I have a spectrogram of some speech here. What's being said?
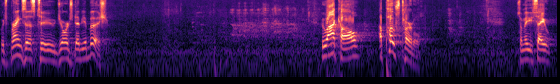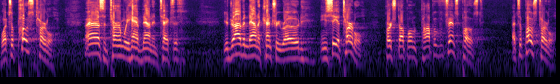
Which brings us to George W. Bush. Who I call a post turtle. Some of you say, What's a post turtle? Well, that's a term we have down in Texas. You're driving down a country road and you see a turtle perched up on top of a fence post. That's a post turtle.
